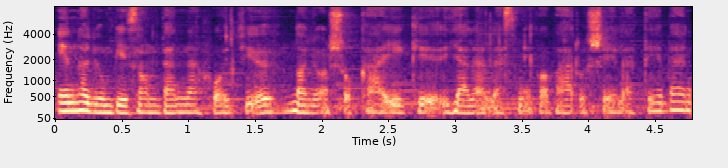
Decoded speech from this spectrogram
én nagyon bízom benne, hogy nagyon sokáig jelen lesz még a város életében.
